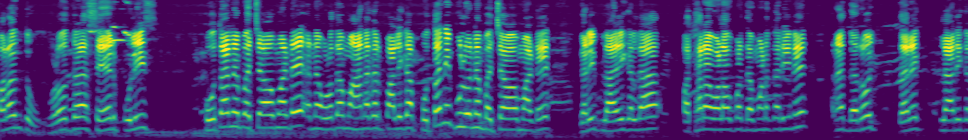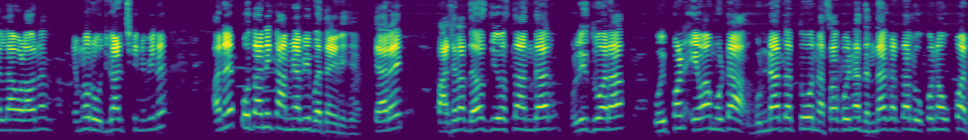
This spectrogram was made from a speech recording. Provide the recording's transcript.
પરંતુ વડોદરા શહેર પોલીસ પોતાને બચાવવા માટે અને વડોદરા મહાનગરપાલિકા પોતાની ભૂલોને બચાવવા માટે ગરીબ લારી ગલ્લા પથારાવાળા ઉપર દમણ કરીને અને દરરોજ દરેક લારી ગલ્લાવાળાઓને એમનો રોજગાર છીનવીને અને પોતાની કામયાબી બતાવી રહી છે. ત્યારે પાછલા દસ દિવસના અંદર પોલીસ દ્વારા કોઈપણ એવા મોટા ગુંડા તત્વો, નશાખોરીના ધંધા કરતા લોકોના ઉપર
